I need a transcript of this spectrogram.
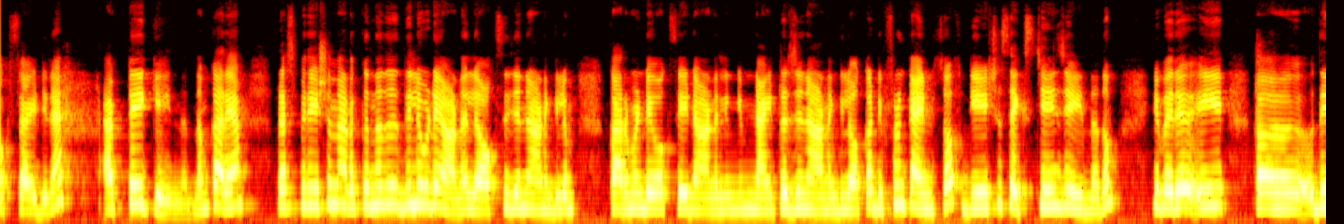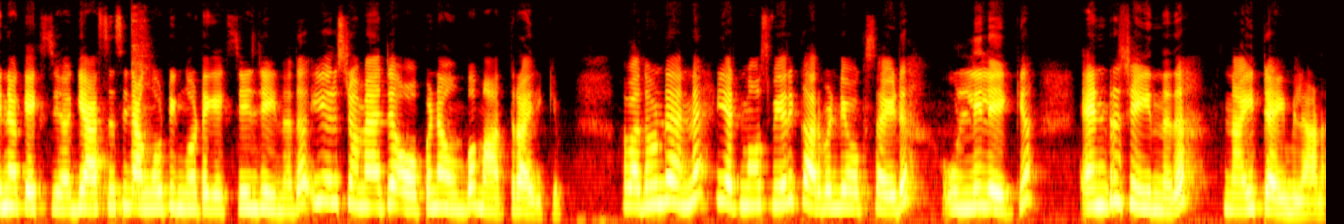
ഓക്സൈഡിനെ അപ്ടേക്ക് ചെയ്യുന്നത്. നമുക്കറിയാം റെസ്പിറേഷൻ നടക്കുന്നത് ഇതിലൂടെയാണ്. അല്ലെ? ഓക്സിജൻ ആണെങ്കിലും കാർബൺ ഡൈ ഓക്സൈഡ് ആണെങ്കിലും നൈട്രജൻ ആണെങ്കിലും ഒക്കെ different kinds of gases exchange ചെയ്യുന്നതും ഇവർ ഈ ഇതിനൊക്കെ എക്സ് ഗ്യാസസിന്റെ അങ്ങോട്ടും ഇങ്ങോട്ടൊക്കെ എക്സ്ചേഞ്ച് ചെയ്യുന്നത് ഈ ഒരു സ്റ്റൊമാറ്റോ ഓപ്പൺ ആകുമ്പോൾ മാത്രമായിരിക്കും അപ്പോൾ അതുകൊണ്ട് തന്നെ ഈ അറ്റ്മോസ്ഫിയറിക് കാർബൺ ഡൈ ഓക്സൈഡ് ഉള്ളിലേക്ക് എൻട്രി ചെയ്യുന്നത് നൈറ്റ് ടൈമിലാണ്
